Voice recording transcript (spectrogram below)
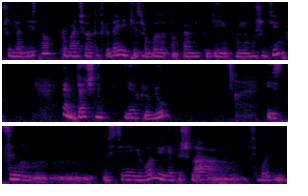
Що я дійсно пробачила тих людей, які зробили там певні події в моєму житті. Я їм вдячна, я їх люблю. Цим, з цією любов'ю я пішла сьогодні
